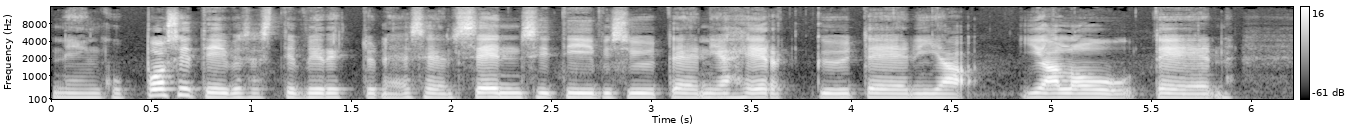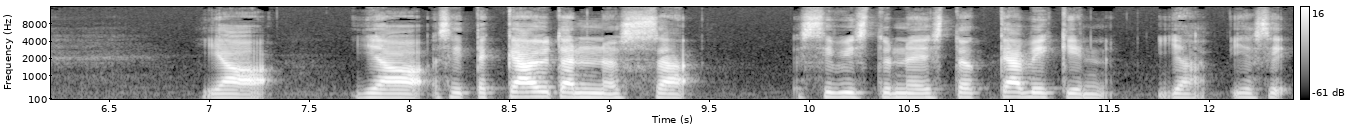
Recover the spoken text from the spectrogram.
niin kuin positiivisesti virittyneeseen sensitiivisyyteen ja herkkyyteen ja jalouteen. Ja, ja sitten käytännössä sivistyneistö kävikin ja, ja se,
